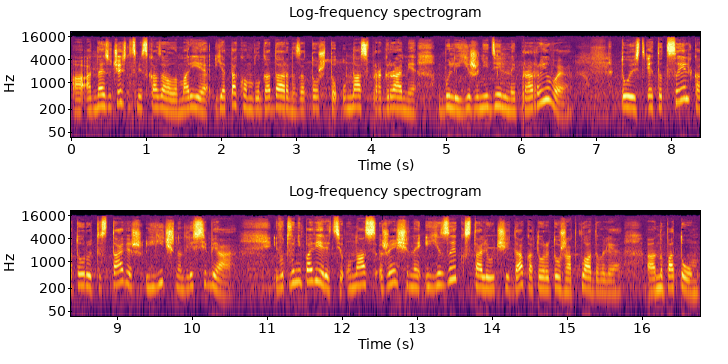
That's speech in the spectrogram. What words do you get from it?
а, одна из участниц мне сказала, Мария, я так вам благодарна за то, что у нас в программе были еженедельные прорывы, то есть это цель, которую ты ставишь лично для себя. И вот вы не поверите, у нас женщины и язык стали учить, да, которые тоже откладывали а, на потом,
